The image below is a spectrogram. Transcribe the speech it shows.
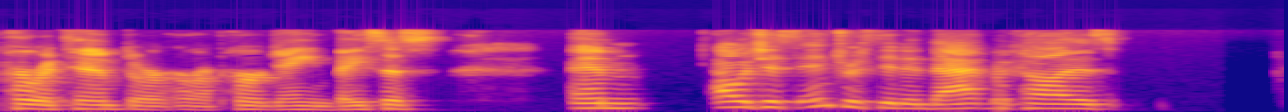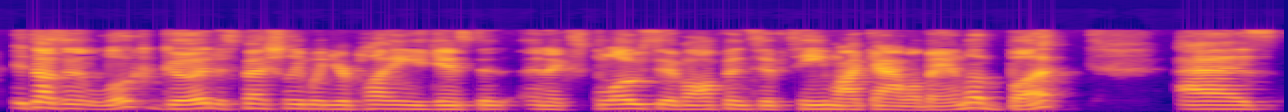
per attempt or, or a per game basis. And I was just interested in that because it doesn't look good, especially when you're playing against an explosive offensive team like Alabama. But as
